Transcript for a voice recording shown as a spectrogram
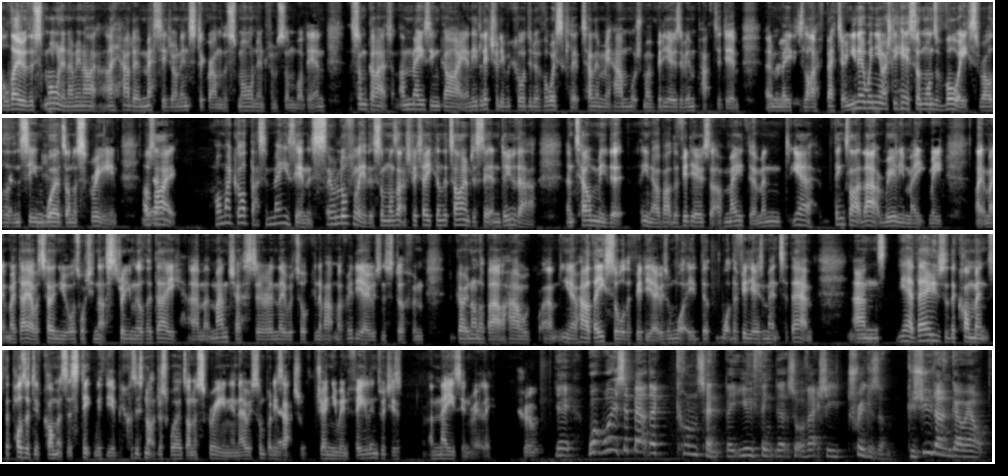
although this morning, I mean, I, I had a message on Instagram this morning from somebody, and some guy, an amazing guy, and he literally recorded a voice clip telling me how much my videos have impacted him and made his life better. And you know, when you actually hear someone's voice rather than seeing yeah. words on a screen, I was yeah. like, oh my god that's amazing it's so lovely that someone's actually taken the time to sit and do that and tell me that you know about the videos that i've made them and yeah things like that really make me like make my day. I was telling you, I was watching that stream the other day um, at Manchester, and they were talking about my videos and stuff, and going on about how um, you know how they saw the videos and what it, what the videos meant to them. Mm-hmm. And yeah, those are the comments, the positive comments that stick with you because it's not just words on a screen. You know, it's somebody's yeah. actual genuine feelings, which is amazing, really. True. Yeah. What What is about the content that you think that sort of actually triggers them? Because you don't go out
